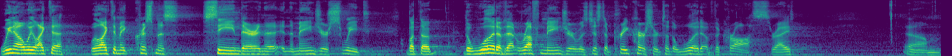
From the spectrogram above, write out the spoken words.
We know we like to, we like to make Christmas scene there in the, in the manger sweet, but the, the wood of that rough manger was just a precursor to the wood of the cross, right? Um,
